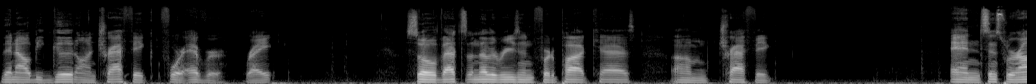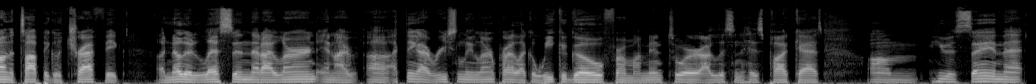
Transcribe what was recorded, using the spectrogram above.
then i'll be good on traffic forever right so that's another reason for the podcast um, traffic. And since we're on the topic of traffic another lesson that i learned and i uh, i think i recently learned probably like a week ago from my mentor. I listened to his podcast. Um, he was saying that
